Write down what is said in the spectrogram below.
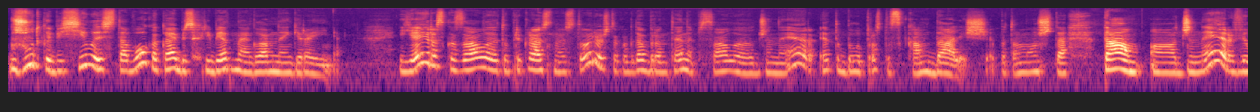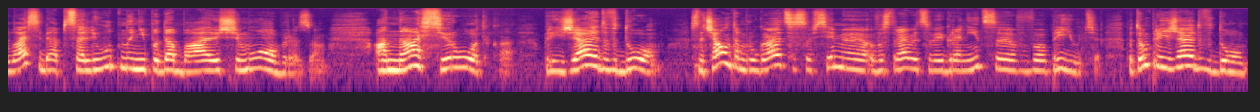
жутко бесилась того, какая бесхребетная главная героиня. И я ей рассказала эту прекрасную историю, что когда Бронте написала Джен Эйр, это было просто скандалище, потому что там э, Джен Эйр вела себя абсолютно неподобающим образом. Она сиротка, приезжает в дом, Сначала он там ругается со всеми, выстраивает свои границы в приюте. Потом приезжает в дом,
